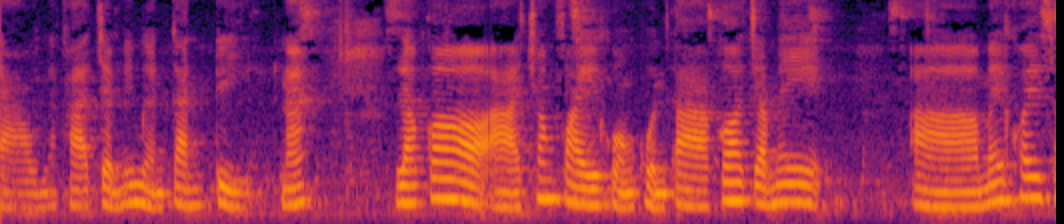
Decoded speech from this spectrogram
ยาวนะคะ จะไม่เหมือนการกรีดนะ แล้วก็ช่องไฟของขนตาก็จะไม่ ไม่ค่อยเส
